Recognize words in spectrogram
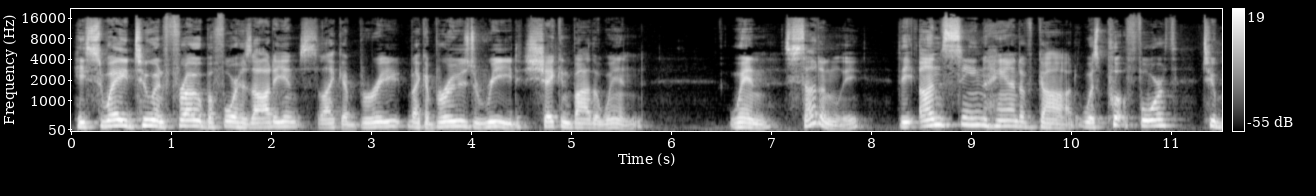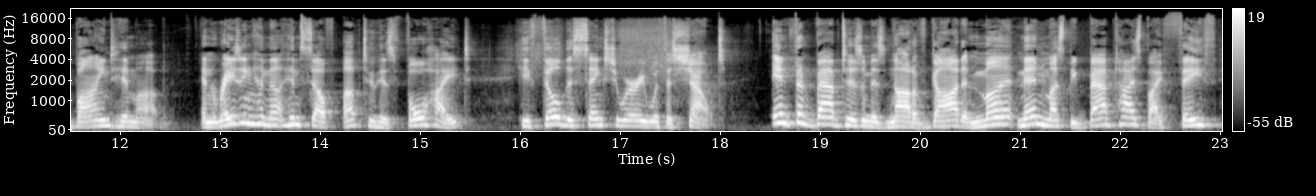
He swayed to and fro before his audience like a, bru- like a bruised reed shaken by the wind, when suddenly the unseen hand of God was put forth to bind him up. And raising him himself up to his full height, he filled the sanctuary with a shout Infant baptism is not of God, and men must be baptized by faith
